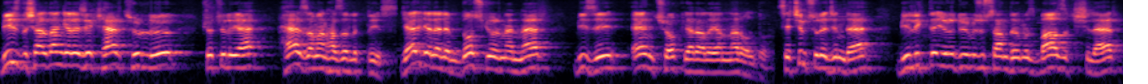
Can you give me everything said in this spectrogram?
Biz dışarıdan gelecek her türlü kötülüğe her zaman hazırlıklıyız. Gel gelelim dost görünenler bizi en çok yaralayanlar oldu. Seçim sürecinde birlikte yürüdüğümüzü sandığımız bazı kişiler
